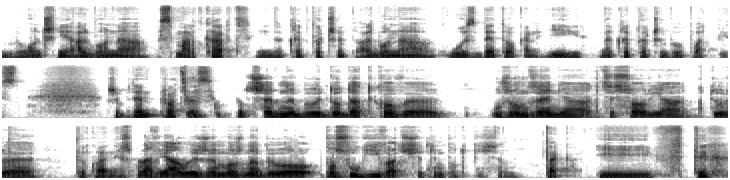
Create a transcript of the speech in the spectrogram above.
wyłącznie albo na smart card i na kryptochip, albo na USB token i na kryptochip był podpis. Żeby ten proces... Czyli potrzebne były dodatkowe urządzenia, akcesoria, które Dokładnie. sprawiały, że można było posługiwać się tym podpisem. Tak. I w, tych,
